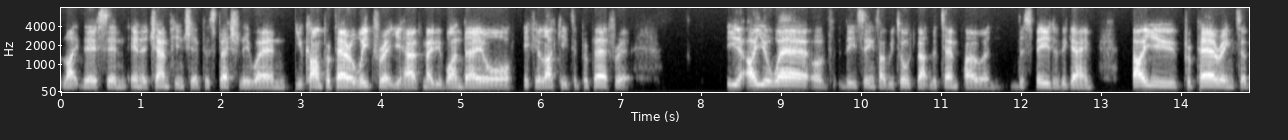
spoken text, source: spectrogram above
like this in in a championship especially when you can't prepare a week for it you have maybe one day or if you're lucky to prepare for it you know, are you aware of these things like we talked about the tempo and the speed of the game? Are you preparing to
